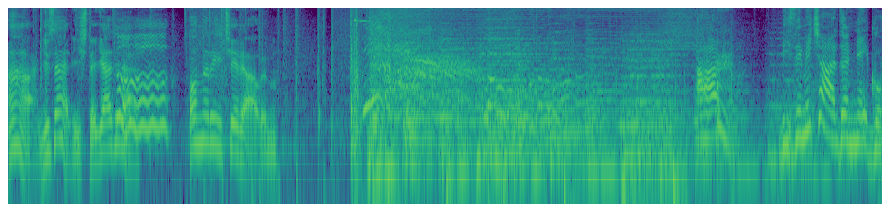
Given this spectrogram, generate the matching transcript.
Aa güzel işte geldiler. Onları içeri alın. Ar, bizi mi çağırdın Negu?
